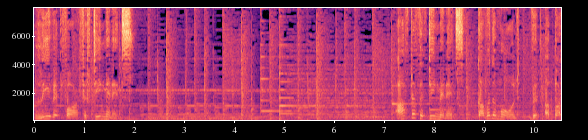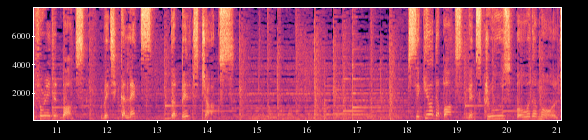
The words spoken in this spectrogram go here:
Leave it for 15 minutes. After 15 minutes, cover the mold with a perforated box which collects the built chalks. Secure the box with screws over the mold.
